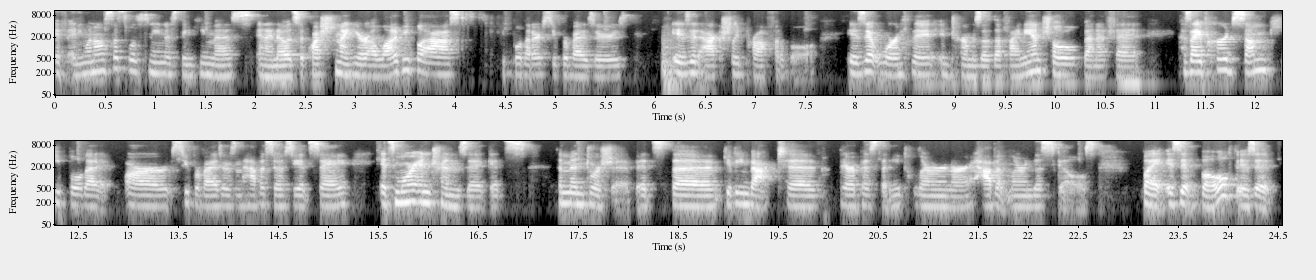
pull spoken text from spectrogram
if anyone else that's listening is thinking this, and I know it's a question I hear a lot of people ask people that are supervisors is it actually profitable? Is it worth it in terms of the financial benefit? Because I've heard some people that are supervisors and have associates say it's more intrinsic, it's the mentorship, it's the giving back to therapists that need to learn or haven't learned the skills. But is it both? Is it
